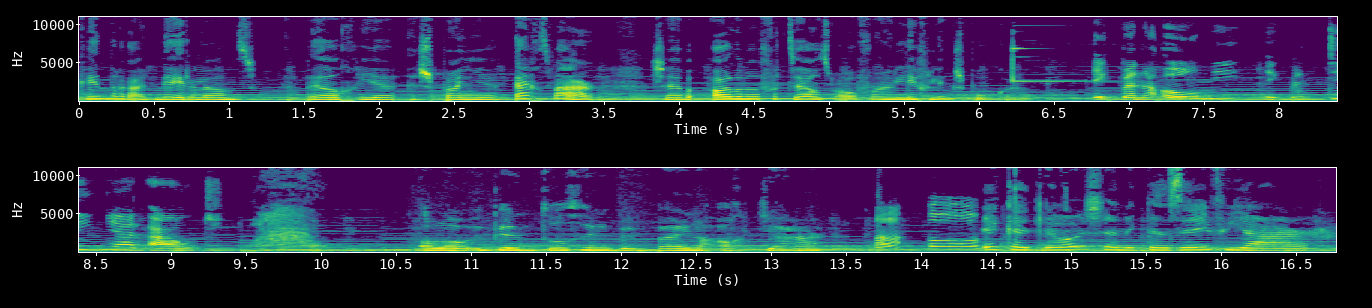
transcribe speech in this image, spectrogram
Kinderen uit Nederland en België en Spanje, echt waar. Ze hebben allemaal verteld over hun lievelingsboeken. Ik ben Naomi, ik ben 10 jaar oud. Hallo, ik ben Tos en ik ben bijna acht jaar. Ik heet Loos en ik ben zeven jaar.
